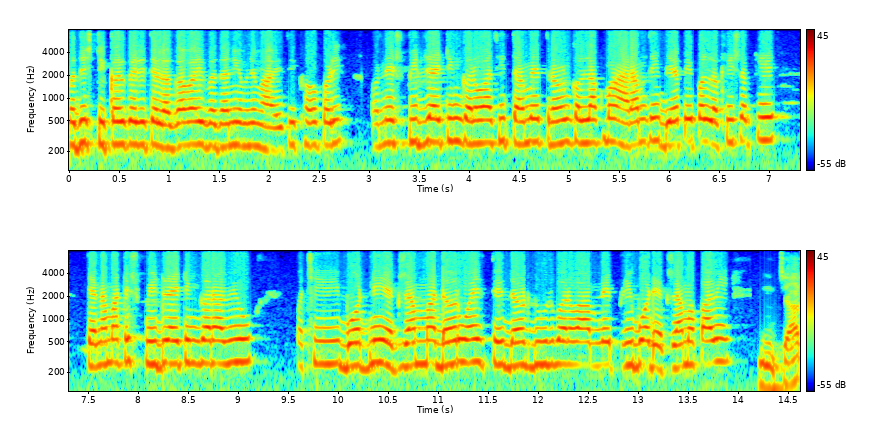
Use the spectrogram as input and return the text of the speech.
બધી સ્ટીકર કઈ રીતે લગાવવા એ બધાની અમને માહિતી ખબર પડી. અને સ્પીડ રાઇટિંગ કરવાથી તમે ત્રણ કલાકમાં આરામથી બે પેપર લખી શકીએ. તેના માટે સ્પીડ રાઇટિંગ કરાવ્યું. પછી બોર્ડની એક્ઝામમાં ડર હોય તે ડર દૂર કરવા અમને પ્રી બોર્ડ એક્ઝામ અપાવી ચાર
